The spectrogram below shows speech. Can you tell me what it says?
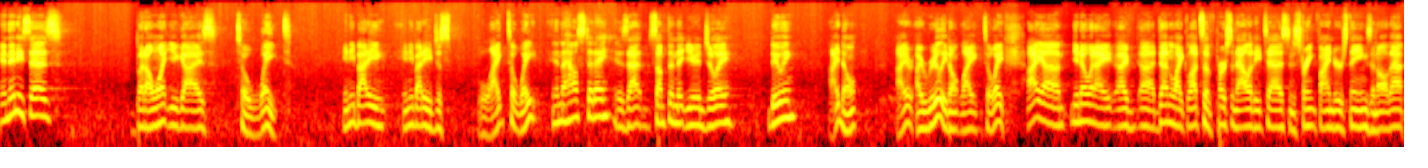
and then he says, "But I want you guys to wait." Anybody anybody just like to wait in the house today? Is that something that you enjoy doing? I don't. I, I really don't like to wait. I, uh, you know, when I, I've uh, done like lots of personality tests and strength finders things and all that,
